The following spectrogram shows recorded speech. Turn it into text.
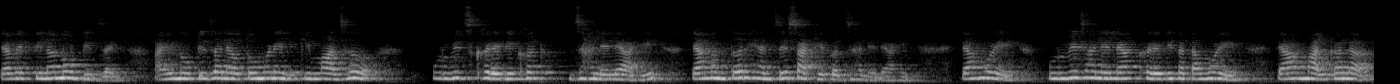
त्या व्यक्तीला नोटीस जाईल. आणि नोटीस झाल्यावर तो म्हणेल की माझं पूर्वीच खरेदी खत झालेले आहे त्यानंतर ह्यांचे साठे खत झालेले आहे. त्यामुळे पूर्वी झालेल्या खरेदी खतामुळे त्या मालकाला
